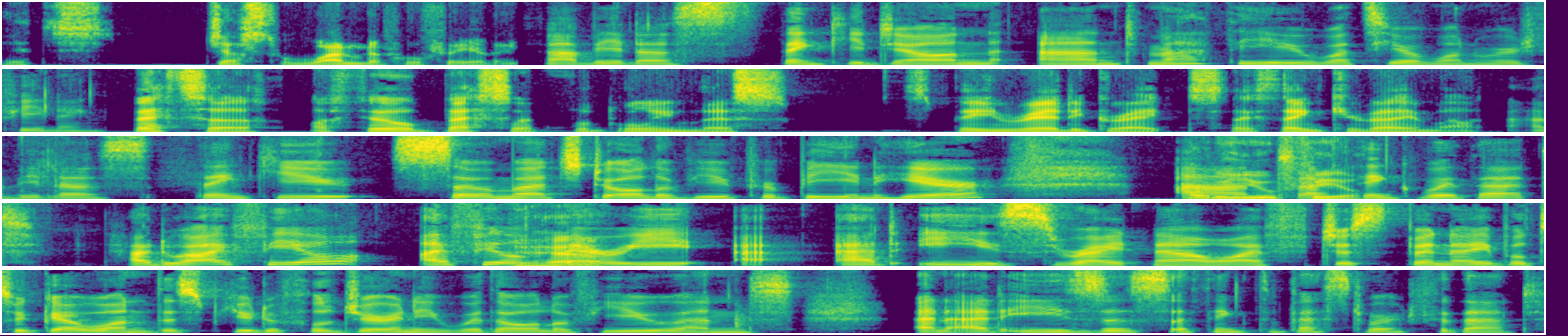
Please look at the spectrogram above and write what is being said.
It's just a wonderful feeling. Fabulous. Thank you, John. And Matthew, what's your one word feeling? Better. I feel better for doing this. It's been really great. So thank you very much. Fabulous. Thank you so much to all of you for being here. How and do you feel? I think with that, how do I feel? I feel Yeah. very at ease right now. I've just been able to go on this beautiful journey with all of you, and and at ease is, I think, the best word for that.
